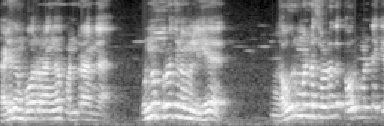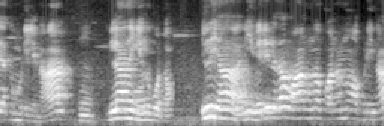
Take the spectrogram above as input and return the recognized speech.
கடிதம் போடுறாங்க பண்றாங்க. ஒன்றும் பிரயோஜனம் இல்லையே. ம். கவர்மெண்ட்டை சொல்றது கவர்மெண்ட்டே கேட்க முடியலனா ம். இல்லாதவங்க எங்க போட்டோம்? இல்லையா? நீ வெளியில தான் வாங்கணும் பண்ணணும் அப்படின்னா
